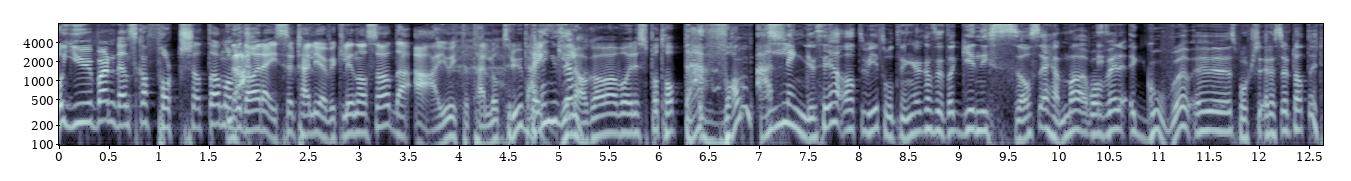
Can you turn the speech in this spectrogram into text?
Og jubelen den skal fortsette når vi da reiser til Gjøviklyn Altså. Det er jo ikke til å tro. Begge lagene våre på topp det er vant! Det er lenge siden at vi totninger kan sitte og gnisse oss i hendene over gode uh, sportsresultater.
